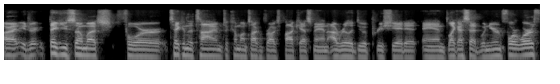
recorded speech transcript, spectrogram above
All right, Edric, thank you so much for taking the time to come on Talking Frogs podcast, man. I really do appreciate it. And like I said, when you're in Fort Worth,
